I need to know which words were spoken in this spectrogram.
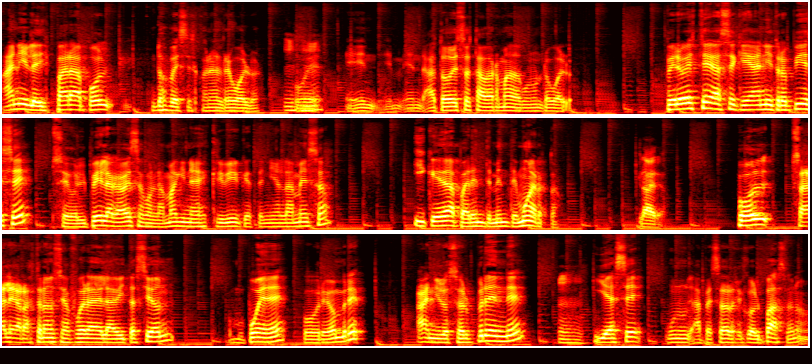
Annie le dispara a Paul dos veces con el revólver. A todo eso estaba armado con un revólver. Pero este hace que Annie tropiece, se golpee la cabeza con la máquina de escribir que tenía en la mesa y queda aparentemente muerta. Claro. Paul sale arrastrándose afuera de la habitación como puede, pobre hombre. Annie lo sorprende y hace, un, a pesar del golpazo, ¿no?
